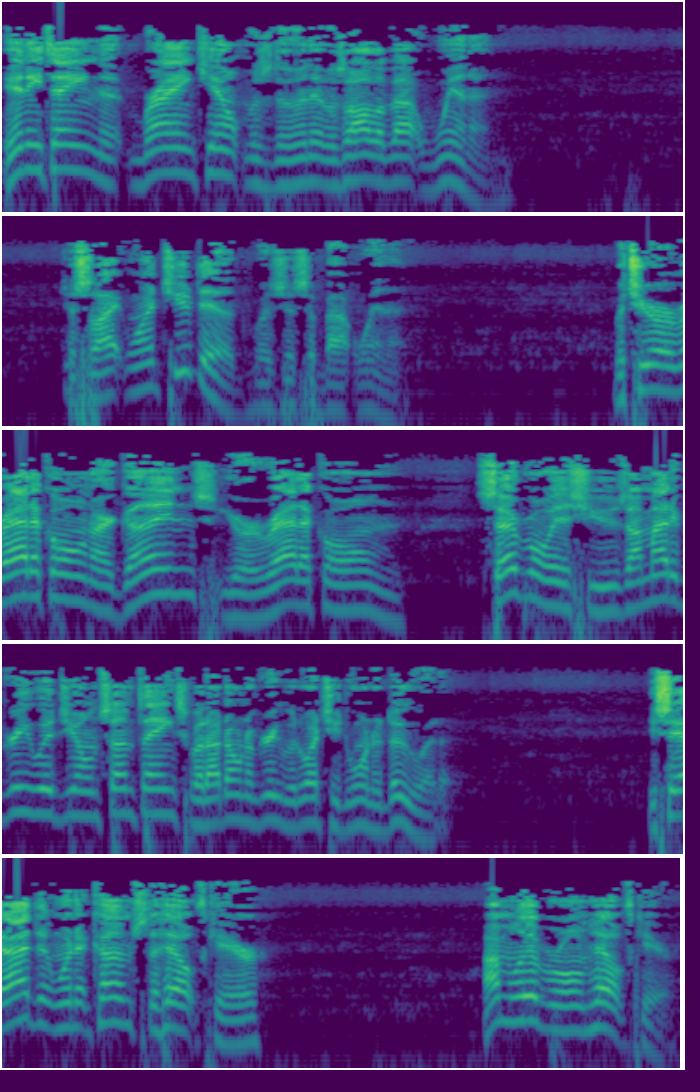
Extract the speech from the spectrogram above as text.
anything that Brian Kemp was doing. It was all about winning, just like what you did was just about winning. But you're a radical on our guns. You're a radical on several issues. I might agree with you on some things, but I don't agree with what you'd want to do with it. You see, I when it comes to health care, I'm liberal on health care.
